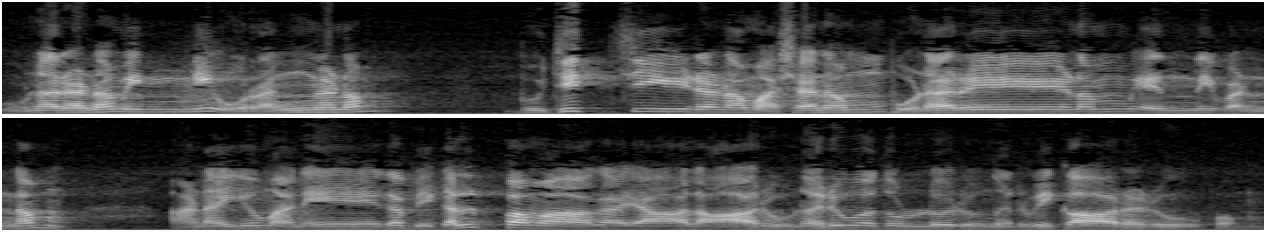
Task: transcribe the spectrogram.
ഉണരണം ഇന്നി ഉറങ്ങണം ഭുജിച്ചീടണം അശനം പുണരേണം എന്നിവണ്ണം അണയും അനേക വികൽപ്പമാകയാൽ ആരുണരുവതുള്ളൊരു നിർവികാര രൂപം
